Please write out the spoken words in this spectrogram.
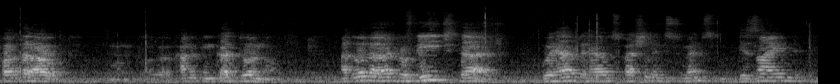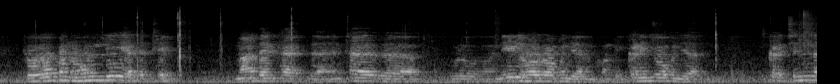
further out. కనుక ఇంకా దూరం అందువల్ల టు రీచ్ దట్ వీ హ్యావ్ టు హ్యావ్ స్పెషల్ ఇన్స్ట్రుమెంట్స్ డిజైన్డ్ టు ఓపెన్ ఓన్లీ అట్ ద టిప్ నాట్ ద ఎంటైర్ ద ఎంటైర్ ఇప్పుడు నీళ్ళు హోల్డర్ ఓపెన్ చేయాలనుకోండి ఇక్కడ నుంచి ఓపెన్ చేయాలి ఇక్కడ చిన్న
